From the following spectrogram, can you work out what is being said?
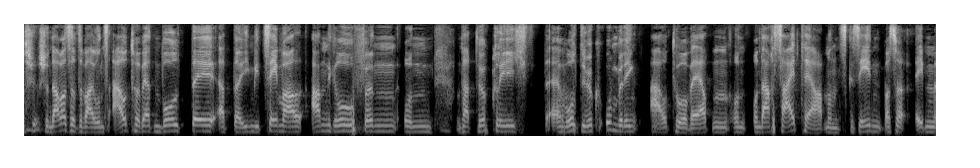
Schon damals, als er bei uns Autor werden wollte, hat er irgendwie zehnmal angerufen und, und hat wirklich, er wollte wirklich unbedingt Autor werden. Und, und auch seither hat man es gesehen, was er eben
